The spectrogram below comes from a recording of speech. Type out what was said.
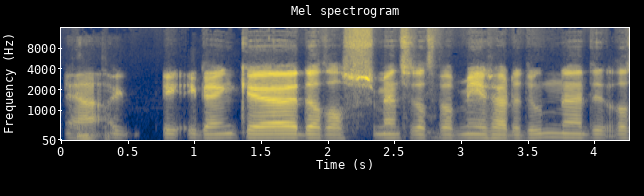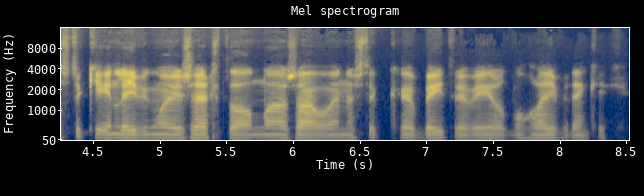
Ja, ik, ik, ik denk eh, dat als mensen dat wat meer zouden doen, eh, dit- dat stukje inleving wat je zegt, dan eh, zouden we in een stuk eh, betere wereld nog leven, denk ik.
